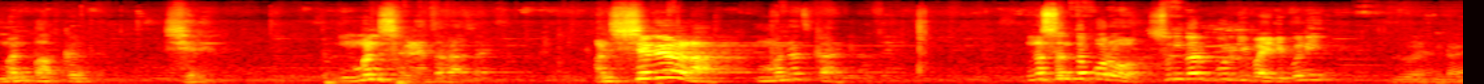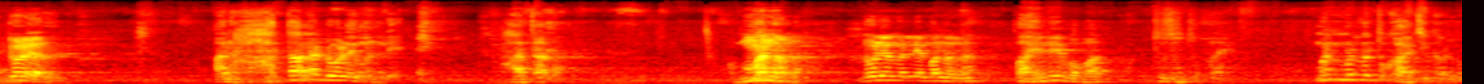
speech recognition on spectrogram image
मन पाप करत. शरीर. मन सगळ्याचा राज आहे. आणि शरीराला मनच कारणीभूत नसंत पोरव सुंदर पोरगी पाहिली कोणी? डोळ्याला आणि हाताला डोळे म्हणले. हाताला. मनाला. डोळे म्हणले मनाला पाहिले बाबा तुझं तू पाय. मन म्हणलं तू काळजी करू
